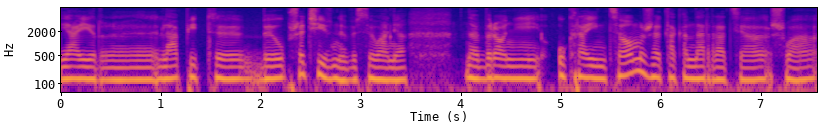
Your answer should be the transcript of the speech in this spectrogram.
Jair Lapid y, był przeciwny wysyłania broni Ukraińcom, że taka narracja szła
